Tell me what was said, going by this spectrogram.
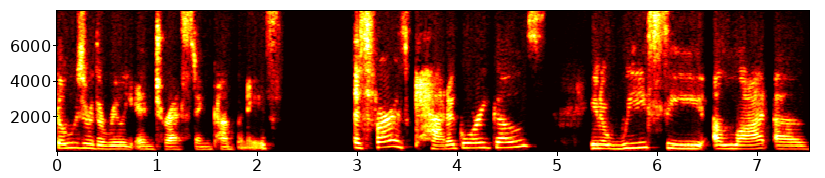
those are the really interesting companies. As far as category goes, you know, we see a lot of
